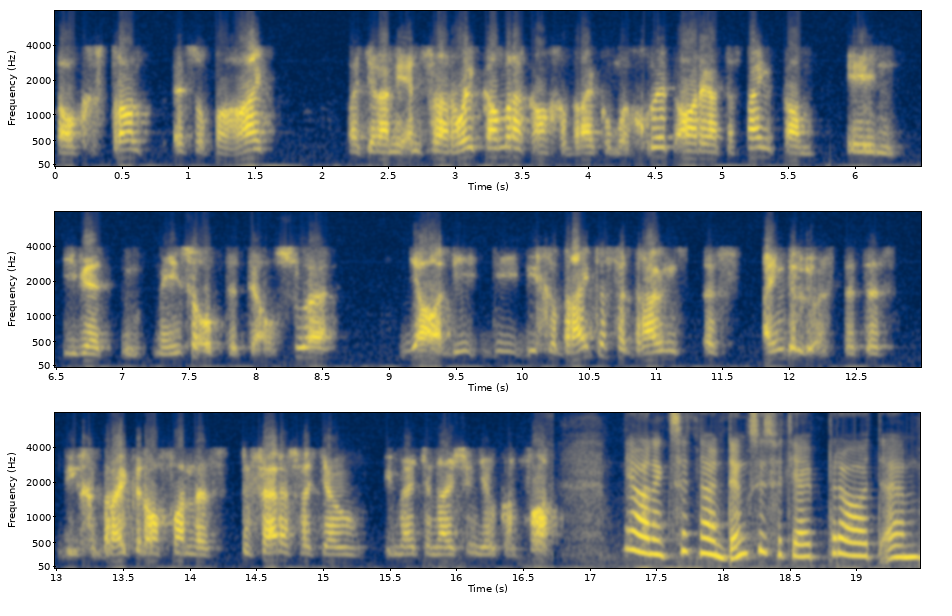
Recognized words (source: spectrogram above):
dalk gestrand is op 'n hike wat jy dan die infrarooi kamera kan gebruik om 'n groot area te fynkam en jy weet mense op te tel. So ja, die die die gebruike vir drones is eindeloos. Dit is die gebruike daarvan is te ver as wat jou imagination jou kan vat. Ja, en ek sit nou en dink soos wat jy praat, ehm um,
